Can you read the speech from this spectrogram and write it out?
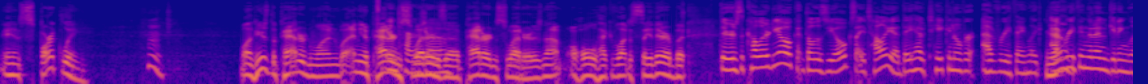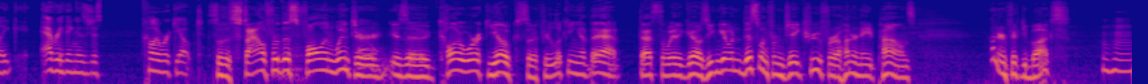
and it's sparkling. Hmm. Well, and here's the patterned one. Well, I mean, a patterned Intarsia. sweater is a patterned sweater. There's not a whole heck of a lot to say there, but There's the colored yoke. Those yokes, I tell you, they have taken over everything. Like Yeah. everything that I'm getting, like everything is just color work yoked. so the style for this fall and winter is a color work yoke. So if you're looking at that, that's the way to go. So you can get one, this one from J. Crew for 108 pounds, 150 bucks. Mm-hmm.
